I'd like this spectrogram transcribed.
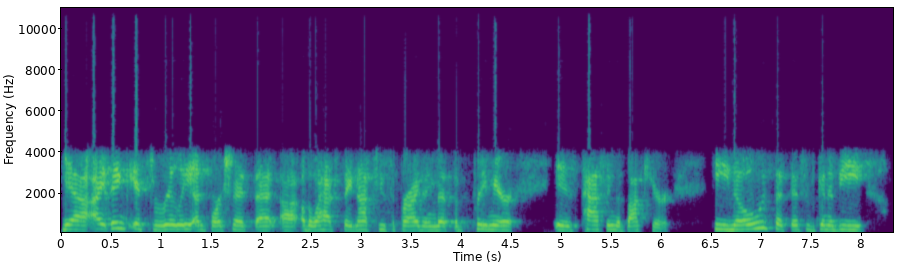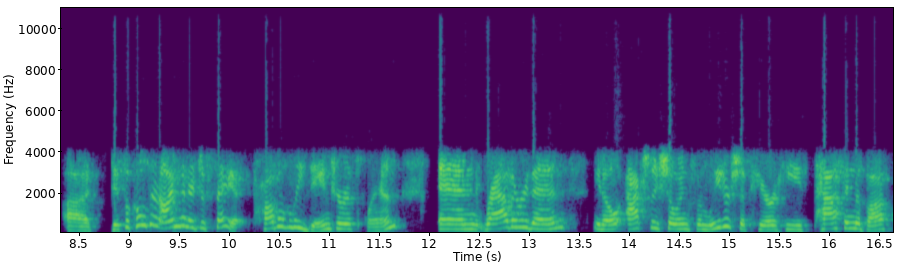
Yeah, I think it's really unfortunate that, uh, although I have to say, not too surprising that the premier is passing the buck here. He knows that this is going to be uh, difficult, and I'm going to just say it, probably dangerous plan. And rather than, you know, actually showing some leadership here, he's passing the buck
